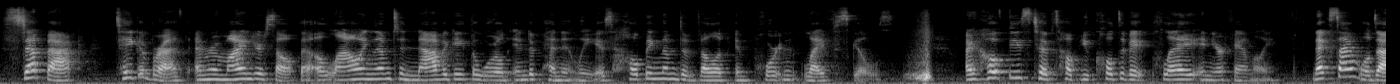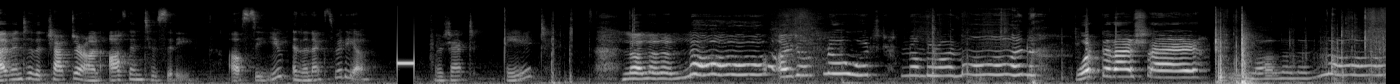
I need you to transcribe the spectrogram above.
step back, take a breath, and remind yourself that allowing them to navigate the world independently is helping them develop important life skills. I hope these tips help you cultivate play in your family. Next time, we'll dive into the chapter on authenticity. I'll see you in the next video. That eight? La la la la, I don't know what number I'm on. What did I say? La la la la,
